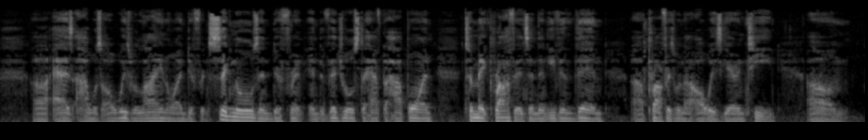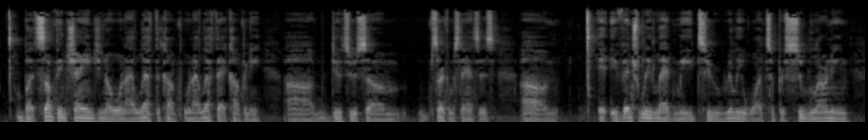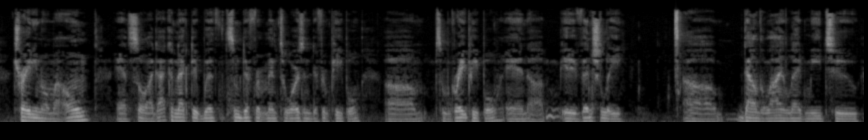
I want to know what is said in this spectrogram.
uh, as I was always relying on different signals and different individuals to have to hop on to make profits. And then even then, uh, profits were not always guaranteed. Um, but something changed, you know, when I left the company, when I left that company, um, due to some circumstances, um, it eventually led me to really want to pursue learning trading on my own. And so I got connected with some different mentors and different people, um, some great people, and uh, it eventually uh, down the line led me to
